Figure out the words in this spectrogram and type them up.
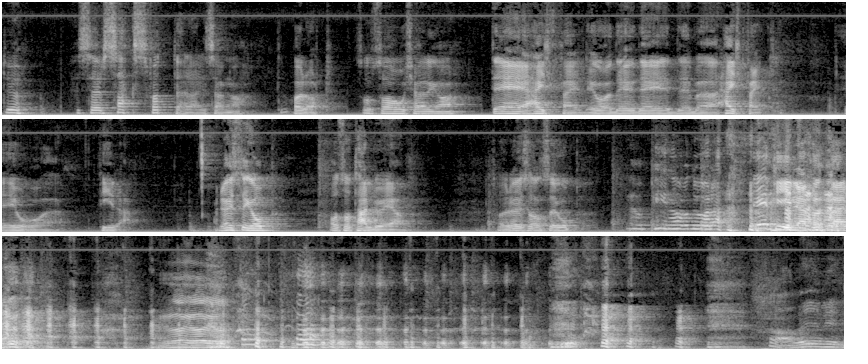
Du, jeg ser seks føtter her i senga. Det var rart. Så sa hun kjerringa Det er helt feil. Det det, det, det er helt feil. Det er jo fire. Røys deg opp, og så teller du igjen. Så røyser han seg opp. Ja, Pinadø, du har rett. Det er fire føtter. Ja, ja, ja. Ja, det er fint.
